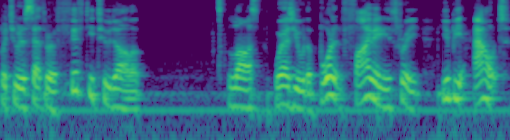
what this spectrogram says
but you would have sat through a $52 loss, whereas you would have bought at 583, you'd be out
